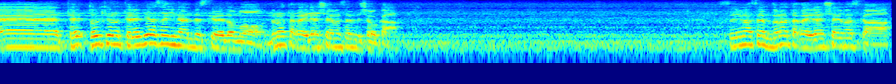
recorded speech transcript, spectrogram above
えー、東京のテレビ朝日なんですけれどもどなたかいらっしゃいませんでしょうか？すみません。どなたかいらっしゃいますか？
